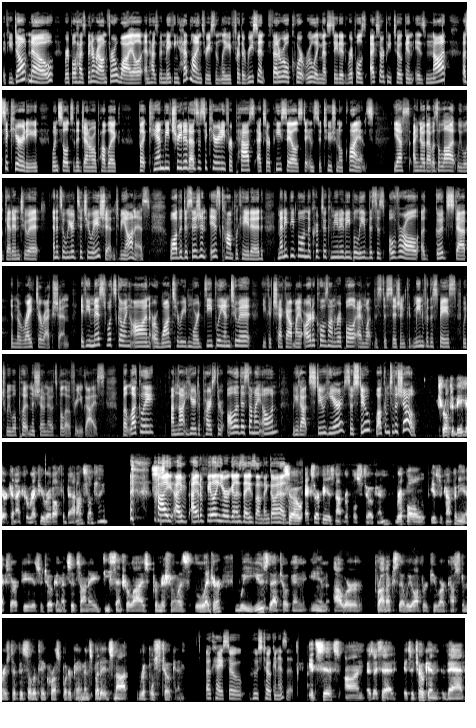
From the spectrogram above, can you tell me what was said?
If you don't know, Ripple has been around for a while and has been making headlines recently for the recent federal court ruling that stated Ripple's XRP token is not a security when sold to the general public, but can be treated as a security for past XRP sales to institutional clients. Yes, I know that was a lot. We will get into it. And it's a weird situation, to be honest. While the decision is complicated, many people in the crypto community believe this is overall a good step in the right direction. If you missed what's going on or want to read more deeply into it, you could check out my articles on Ripple and what this decision could mean for the space, which we will put in the show notes below for you guys. But luckily, I'm not here to parse through all of this on my own. We got Stu here. So, Stu, welcome to the show. Thrilled to be here. Can I correct you right off the bat on something? Hi, I, I had a feeling you were going to say something. Go ahead. So XRP is not Ripple's token. Ripple is a company. XRP is a token that sits on a decentralized permissionless ledger. We use that token in our products that we offer to our customers to facilitate cross-border payments, but it's not Ripple's token. Okay, so whose token is it? It sits on, as I said, it's a token that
